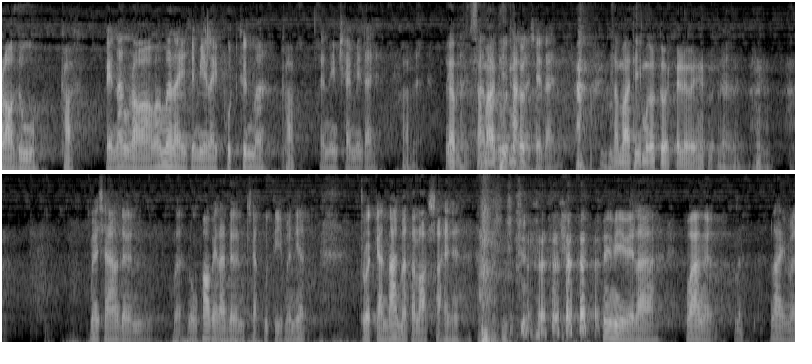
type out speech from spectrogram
รอดูครับไปนั่งรอว่าเมื่อไหร่จะมีอะไรผุดขึ้นมาครับ อันนี้ใช้ไม่ได้ครับ แล้วสมาธิมันก็ถ้าเรารู้ทัเราใช้ได้ สมาธิมันก็เกิดไปเลยนะเมื่อเช้าเดินมาหลวงพ่อเวลาเดินจากกุฏิมาเนี่ย ตรวจการบ้านมาตลอดสายเลยไม่มีเวลาว่างอะไล่มา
